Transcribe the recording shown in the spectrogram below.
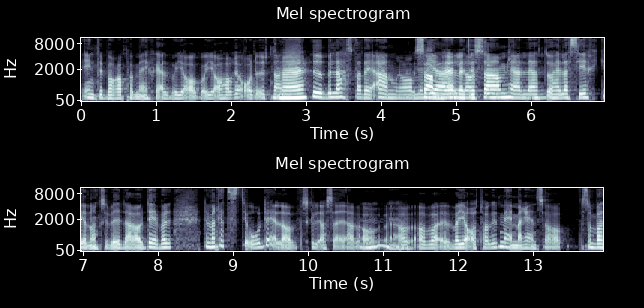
inte bara på mig själv och jag och jag har råd utan Nej. hur belastar det andra och miljön samhället och samhället mm. och hela cirkeln och så vidare. Och det var, det var en rätt stor del av, skulle jag säga, av, mm. av, av vad jag har tagit med mig rent så, som bara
